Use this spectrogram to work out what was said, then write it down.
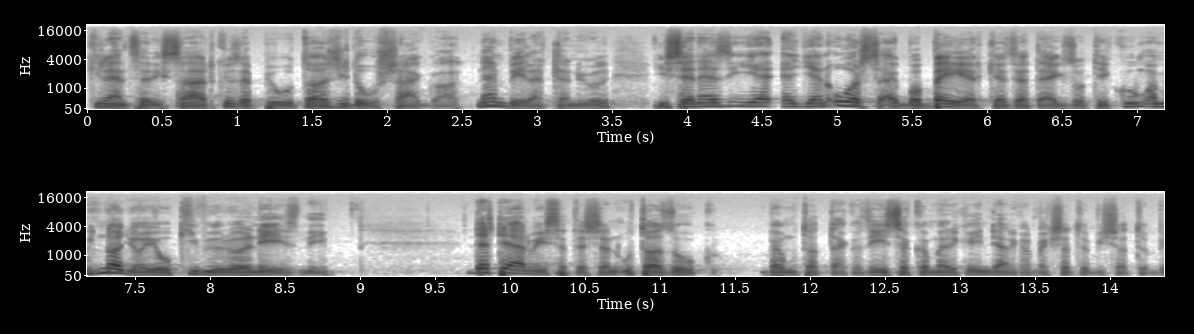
9. század közepé óta a zsidósággal. Nem véletlenül, hiszen ez egy ilyen országba beérkezett exotikum, amit nagyon jó kívülről nézni. De természetesen utazók bemutatták az észak-amerikai indiánokat, meg stb. stb.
